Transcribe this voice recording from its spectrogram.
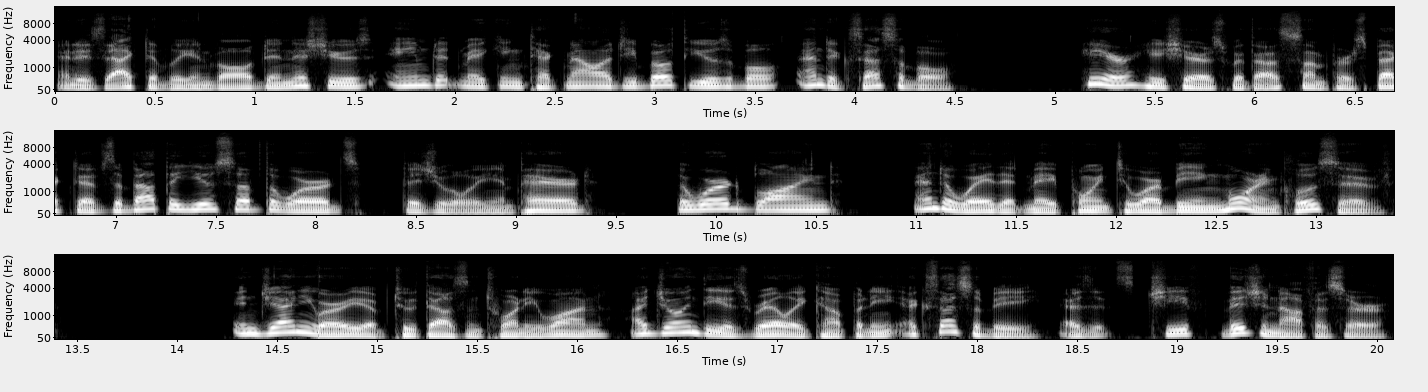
and is actively involved in issues aimed at making technology both usable and accessible. Here he shares with us some perspectives about the use of the words visually impaired, the word blind, and a way that may point to our being more inclusive. In January of 2021, I joined the Israeli company accessiBe as its chief vision officer.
